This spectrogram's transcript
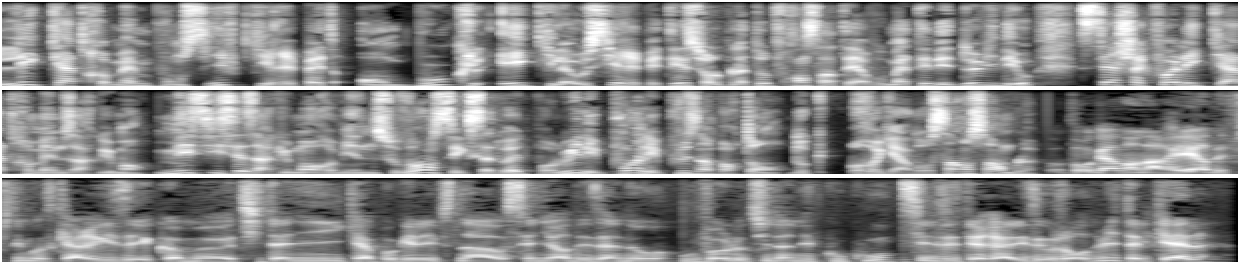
les quatre mêmes poncifs qui répètent en boucle et qu'il a aussi répété sur le plateau de France Inter. Vous matez les deux vidéos, c'est à chaque fois les quatre mêmes arguments. Mais si ces arguments reviennent souvent, c'est que ça doit être pour lui les points les plus importants. Donc regardons ça ensemble. Quand on regarde en arrière des films oscarisés comme euh, Titanic, Apocalypse Now, Seigneur des Anneaux ou Vol au-dessus d'un nid de coucou, s'ils étaient réalisés aujourd'hui tels quels,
